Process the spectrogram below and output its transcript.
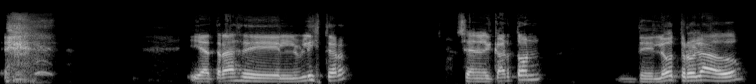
y atrás del blister, o sea, en el cartón, del otro lado,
